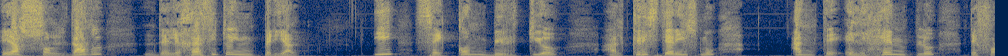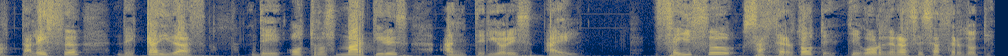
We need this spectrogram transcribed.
Era soldado del ejército imperial y se convirtió al cristianismo ante el ejemplo de fortaleza, de caridad de otros mártires anteriores a él. Se hizo sacerdote, llegó a ordenarse sacerdote,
